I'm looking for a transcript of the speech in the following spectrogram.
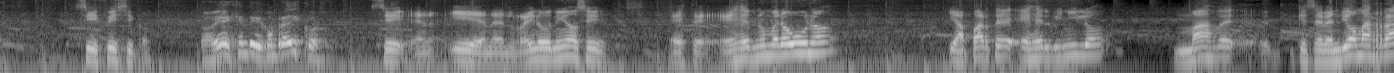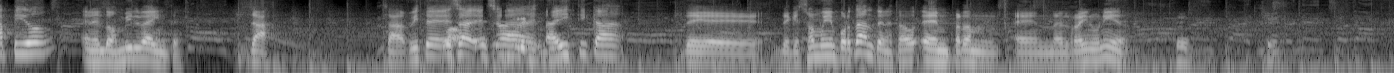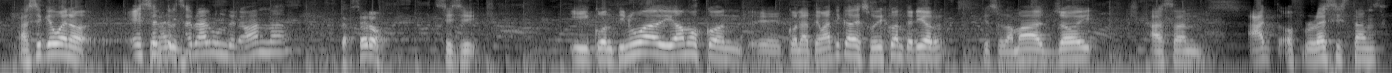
Sí, físico. Todavía hay gente que compra discos. Sí, en- y en el Reino Unido sí. Este es el número uno. Y aparte es el vinilo más que se vendió más rápido en el 2020. Ya. O sea, viste, esa, esa estadística de, de que son muy importantes en Estados en, perdón, en el Reino Unido. Sí. Así que bueno, es el tercer álbum de la banda. Tercero. Sí, sí. Y continúa, digamos, con, eh, con la temática de su disco anterior, que se llamaba Joy as an Act of Resistance,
